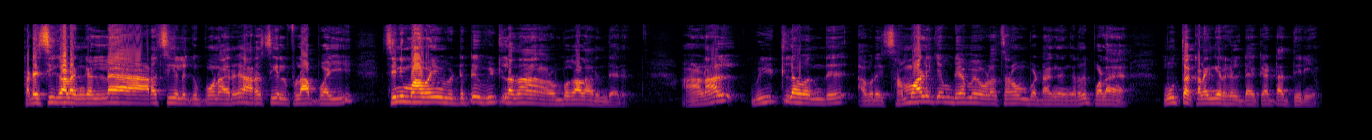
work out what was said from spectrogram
கடைசி காலங்களில் அரசியலுக்கு போனார் அரசியல் ஃப்ளாப் ஆகி சினிமாவையும் விட்டுட்டு வீட்டில் தான் ரொம்ப காலம் இருந்தார். ஆனால் வீட்டில் வந்து அவரை சமாளிக்க முடியாமல் எவ்வளோ சிரமப்பட்டாங்கங்கிறது பல மூத்த கலைஞர்கள்ட்ட கேட்டால் தெரியும்.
